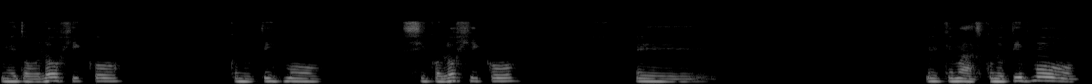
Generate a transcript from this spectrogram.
metodológico, conductismo psicológico, eh, ¿qué más? Conductismo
